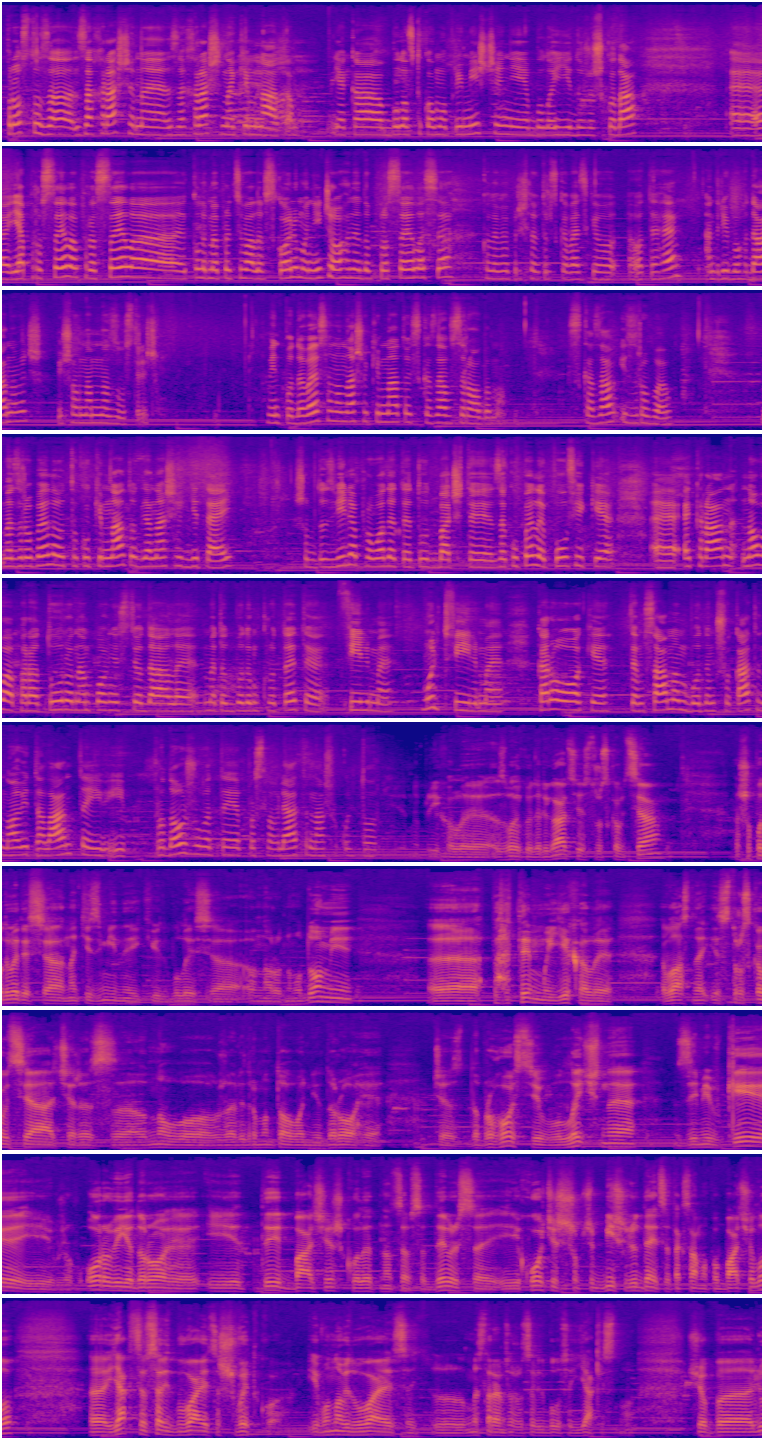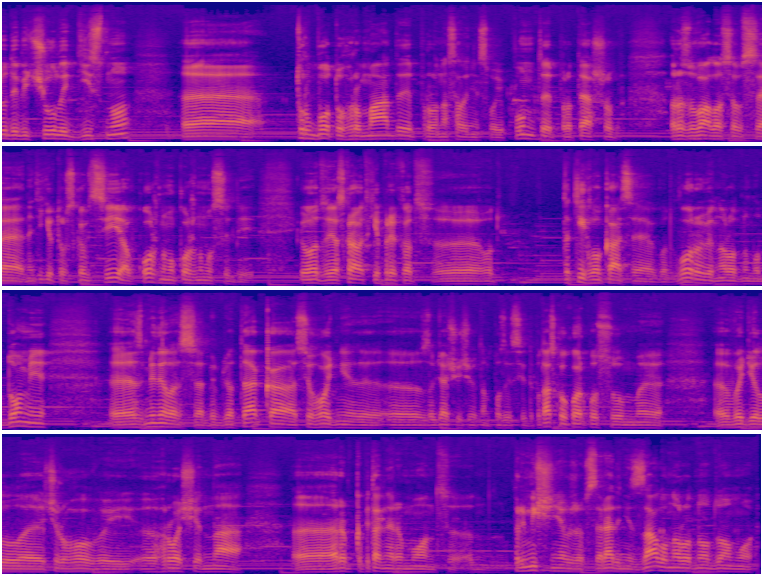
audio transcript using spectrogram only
просто за- захаращена, захаращена кімната, яка була в такому приміщенні, було її дуже шкода. Е, Я просила, просила, коли ми працювали в Сколіму, нічого не допросилася. Коли ми прийшли в Трускавецьке ОТГ, Андрій Богданович пішов нам на зустріч. Він подивився на нашу кімнату і сказав: зробимо. Сказав і зробив. Ми зробили таку кімнату для наших дітей, щоб дозвілля проводити тут. Бачите, закупили пуфіки, е, екран, нову апаратуру нам повністю дали. Ми тут будемо крутити фільми, мультфільми, караоке. Тим самим будемо шукати нові таланти і продовжувати прославляти нашу культуру. Ми приїхали з великою делегацією з Трускавця, щоб подивитися на ті зміни, які відбулися в Народному домі. Е, Перед тим ми їхали власне із Трускавця через е, ново вже відремонтовані дороги через Доброгостів, Личне, Зимівки, і вже в Орові є дороги. І ти бачиш, коли ти на це все дивишся, і хочеш, щоб більше людей це так само побачило. Е, Як це все відбувається швидко, і воно відбувається. е, Ми стараємося, щоб це відбулося якісно, щоб люди відчули дійсно турботу громади про населені свої пункти, про те, щоб розвивалося все не тільки в Трускавці, а в кожному кожному селі. І от яскравий такий приклад, е, от таких локацій, як от Ворові, Народному домі. Е, Змінилася бібліотека. Сьогодні, е, завдячуючи там позиції депутатського корпусу, ми виділили чергові е, гроші на капітальний ремонт приміщення вже всередині залу народного дому.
